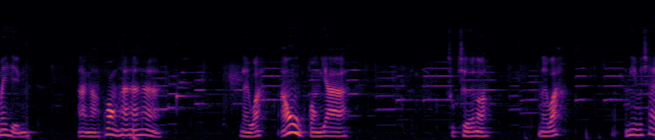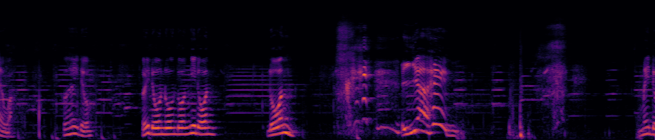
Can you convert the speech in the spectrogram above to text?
ไม่เห็น อ่างหาพ่องห้าห้าห้าไงวะ เอ้ากล่องยาฉุกเฉินเหรอไงวะนนี้ไม่ใช่วะเฮ้ยเดี๋ยวเฮ้ยโดนโดนโดนนี่โดน โดนอ้เหี้ยเฮ้ยไม่โด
